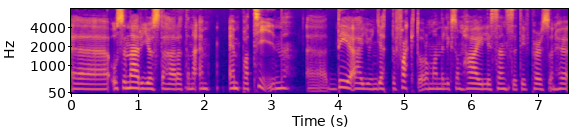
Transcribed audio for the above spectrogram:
Eh, och sen är det just det här att den här em- empatin, eh, det är ju en jättefaktor om man är liksom highly sensitive person, hö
